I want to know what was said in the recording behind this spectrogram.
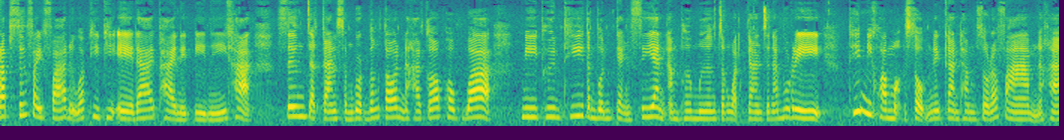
รับซื้อไฟฟ้าหรือว่า PPA ได้ภายในปีนี้ค่ะ ซึ่งจากการสำรวจเบื้องต้นนะคะ ก็พบว่ามีพื้นที่ตำบลแก่งเซียนอำเภอเมืองจังหวัดกาญจนบุรี ที่มีความเหมาะสมในการทำโซลาร์ฟาร์มนะคะ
